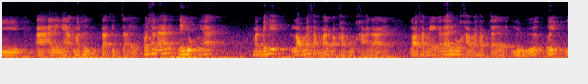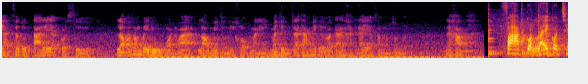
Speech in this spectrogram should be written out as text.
ดี อ่าอะไรเงี้ยมาถึงตัดสินใจ เพราะฉะนั้นในยุคเนี้ยมันไม่ใช่เราไม่สามารถบังคับลูกค้าได้ เราทำเองก็ได้ให้ลูกค้าประทับใจ หรือเอ้ยอยากสะดุดตาและอยากกดซื้อ เราก็ต้องไปดูก่อนว่าเรามีตรงนี้ครบไหมมาถึงจะทำให้เกิดว่าการขายได้อย่างสม่ำเสมอนะครับ ฝากกดไลค์กดแช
